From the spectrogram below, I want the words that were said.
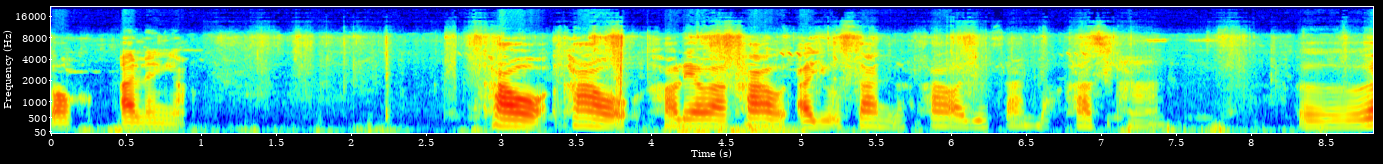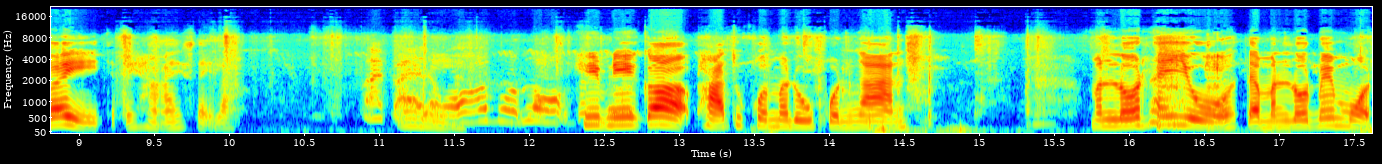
ก็อะไรเงี้ยข้าวข้าวเขาเรียกว่าข้าวอายุสั้นข้าวอายุสั้นบอกข้าวสิบห้าเอ้ย จะไปหาไอ้ใส่ละำไปไปหรอบดหลอกคลิปนี้ก็พาทุกคนมาดูผลงาน มันลดให้อยู่ แต่มันลดไม่หมด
